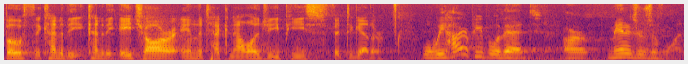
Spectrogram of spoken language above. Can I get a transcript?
both the kind of the kind of the HR and the technology piece fit together? Well, we hire people that are managers of one.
